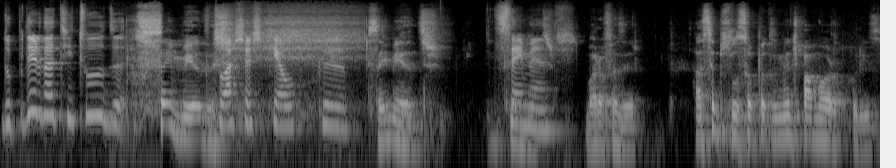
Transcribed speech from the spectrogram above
do poder da atitude sem medos tu achas que é o que sem medos sem, sem medos. medos bora fazer há sempre solução para tudo menos para a morte por isso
